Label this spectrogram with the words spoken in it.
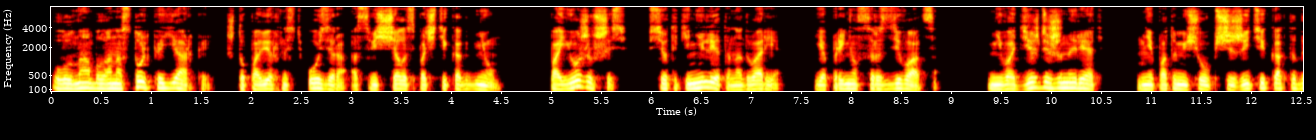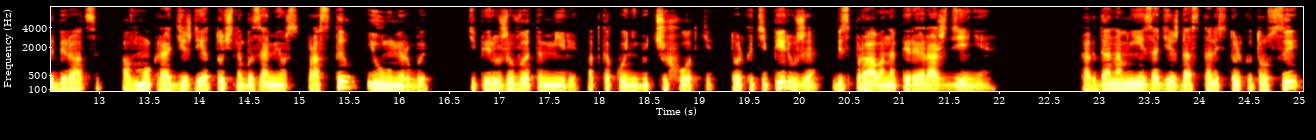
Луна была настолько яркой, что поверхность озера освещалась почти как днем. Поежившись, все-таки не лето на дворе, я принялся раздеваться. Не в одежде же нырять, мне потом еще в общежитие как-то добираться, а в мокрой одежде я точно бы замерз, простыл и умер бы. Теперь уже в этом мире от какой-нибудь чехотки, только теперь уже без права на перерождение. Когда на мне из одежды остались только трусы,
